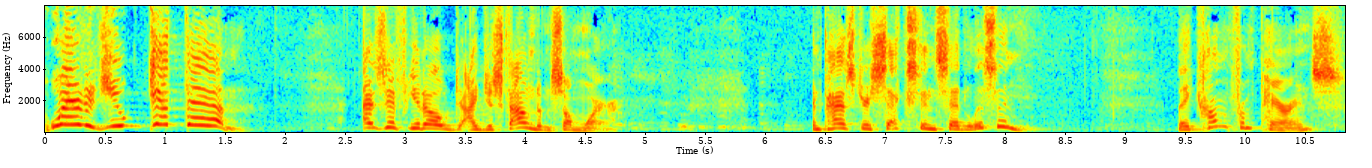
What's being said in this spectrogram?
Where did you get them? As if, you know, I just found them somewhere. And Pastor Sexton said, Listen, they come from parents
